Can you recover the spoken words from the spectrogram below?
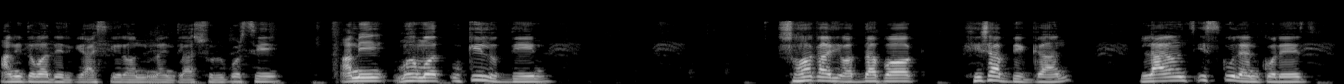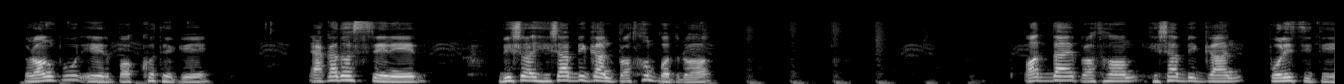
আমি তোমাদেরকে আজকের অনলাইন ক্লাস শুরু করছি। আমি মোহাম্মদ উকিল উদ্দিন, সহকারী অধ্যাপক, হিসাব বিজ্ঞান Lions school and college Rangpur এর পক্ষ থেকে একাদশ শ্রেণির বিষয় হিসাব বিজ্ঞান প্রথম পত্র, অধ্যায় প্রথম হিসাব বিজ্ঞান পরিচিতি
